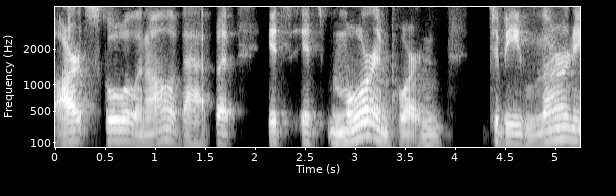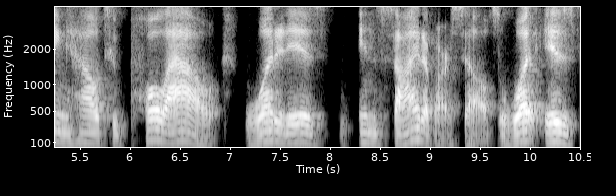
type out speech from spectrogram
art school and all of that. But it's it's more important to be learning how to pull out what it is inside of ourselves. What is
